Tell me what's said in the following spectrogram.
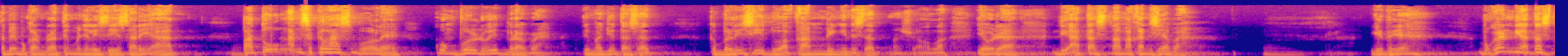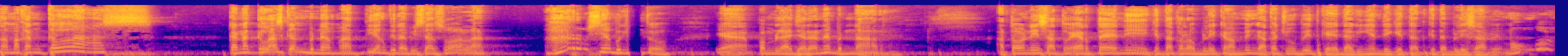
Tapi bukan berarti menyelisih syariat. Patungan sekelas boleh. Kumpul duit berapa? 5 juta Ustaz. Kebeli sih dua kambing ini Ustaz, Masya Allah. Ya udah, di atas namakan siapa? Gitu ya. Bukan di atas namakan kelas. Karena kelas kan benda mati yang tidak bisa sholat. Harusnya begitu. Ya pembelajarannya benar. Atau nih satu RT nih kita kalau beli kambing nggak kecubit kayak dagingnya dikit kita beli sapi. Monggo.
